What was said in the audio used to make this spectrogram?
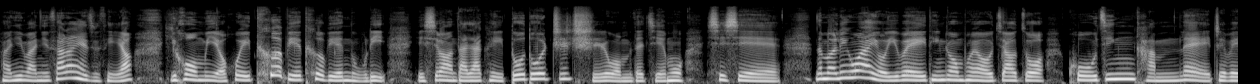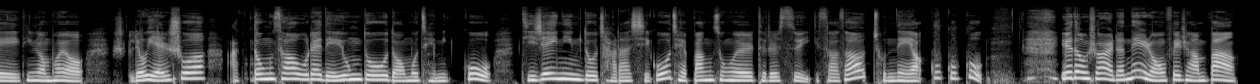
많이 많이 사랑해 주세요. 以后我们也会特别特别努力，也希望大家可以多多支持我们的节目，谢谢。那么另外有一位听众朋友叫做고진감래这位听众朋友留言说 악동서울의 내용도 너무 재밌고 DJ님도 잘하시고 제 방송을 들을 수 있어서 좋네요. 꾸꾸꾸. 悦动首尔的内容非常棒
